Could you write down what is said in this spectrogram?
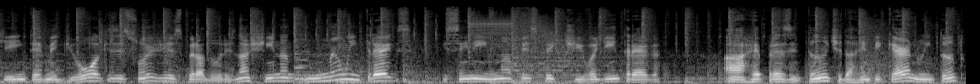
que intermediou aquisições de respiradores na China não entregues e sem nenhuma perspectiva de entrega. A representante da Hempcare, no entanto,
